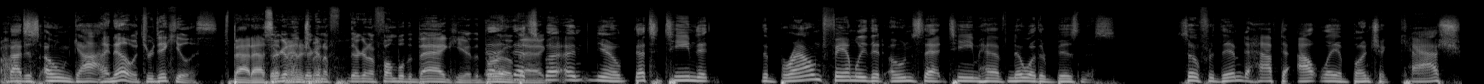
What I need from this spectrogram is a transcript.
about his own guy. I know it's ridiculous. It's bad asset They're gonna they're gonna they're gonna fumble the bag here, the Uh, Burrow that's, bag. But um, you know, that's a team that the Brown family that owns that team have no other business. So for them to have to outlay a bunch of cash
